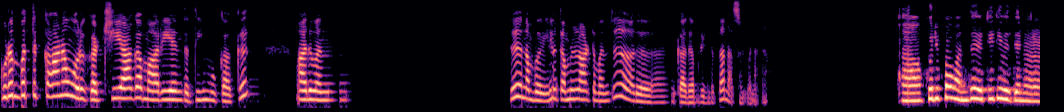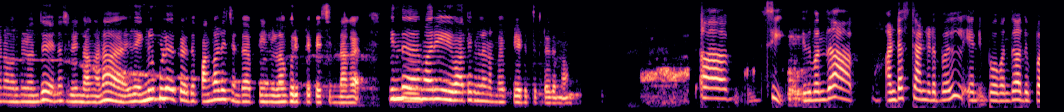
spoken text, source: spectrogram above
குடும்பத்துக்கான ஒரு கட்சியாக மாறிய இந்த திமுகக்கு அது வந்து நம்ம இன்னும் தமிழ்நாட்டு வந்து அது இருக்காது அப்படின்றது தான் நான் சொல்வேன் ஆஹ் குறிப்பா வந்து டிடி வித்யானவரன் அவர்கள் வந்து என்ன சொல்லியிருந்தாங்கன்னா இது எங்களுக்குள்ள இருக்கிறது பங்காளி சண்டை அப்படின்னு எல்லாம் குறிப்பிட்டு பேசியிருந்தாங்க. இந்த ம். மாதிரி வார்த்தைகளை நம்ம எப்படி எடுத்துக்கிறது மேம் சி இது வந்து அண்டர்ஸ்டாண்டபிள் இப்போ வந்து அது ப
